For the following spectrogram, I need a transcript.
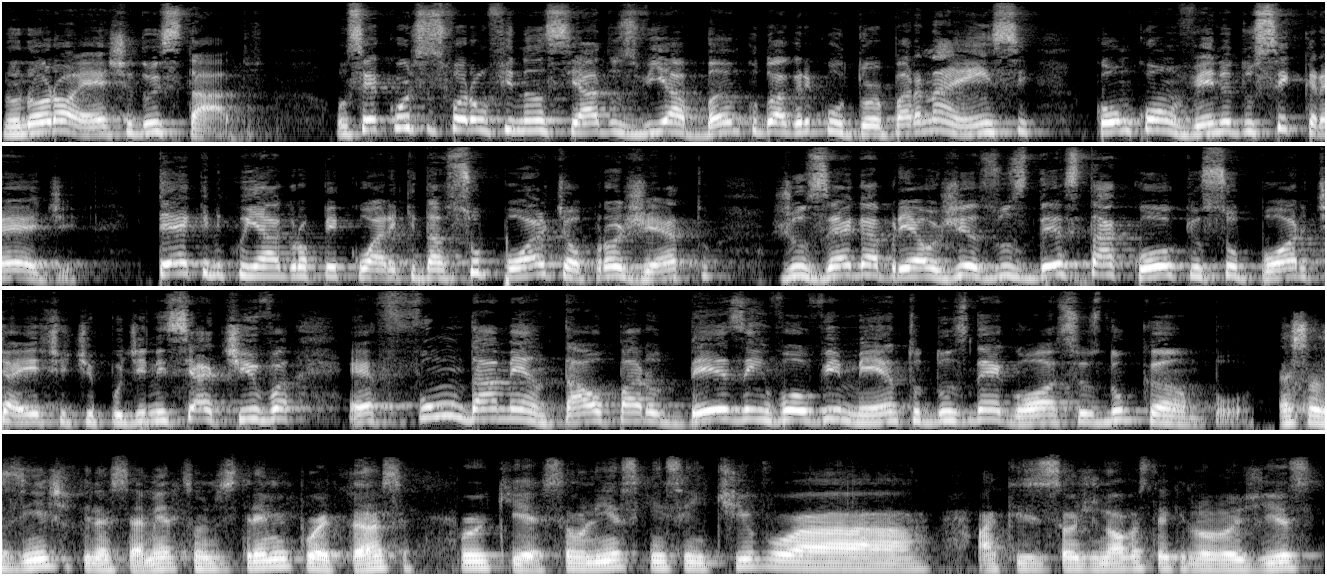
no noroeste do estado. Os recursos foram financiados via Banco do Agricultor Paranaense com o convênio do Sicredi técnico em agropecuária que dá suporte ao projeto, José Gabriel Jesus destacou que o suporte a este tipo de iniciativa é fundamental para o desenvolvimento dos negócios no campo. Essas linhas de financiamento são de extrema importância porque são linhas que incentivam a aquisição de novas tecnologias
